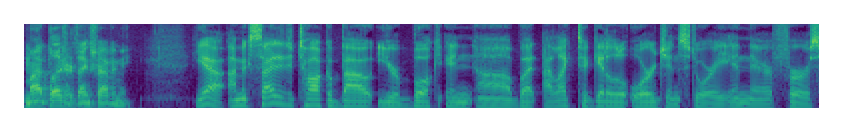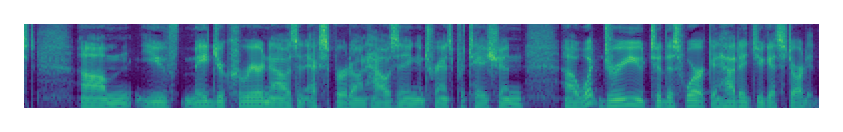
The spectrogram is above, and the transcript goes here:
My pleasure. Thanks for having me. Yeah, I'm excited to talk about your book, and uh, but I like to get a little origin story in there first. Um, you've made your career now as an expert on housing and transportation. Uh, what drew you to this work, and how did you get started?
